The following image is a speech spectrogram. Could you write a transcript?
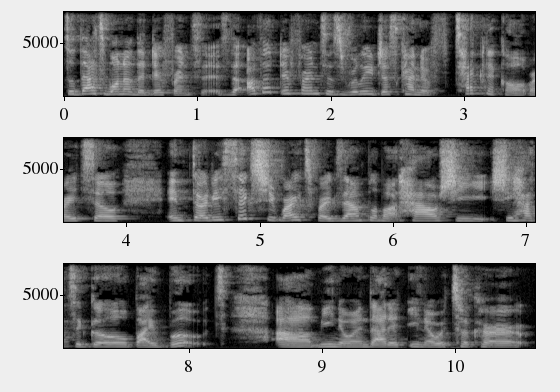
So that's one of the differences. The other difference is really just kind of technical, right? So in 36, she writes, for example, about how she she had to go by boat, um, you know, and that it you know it took her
